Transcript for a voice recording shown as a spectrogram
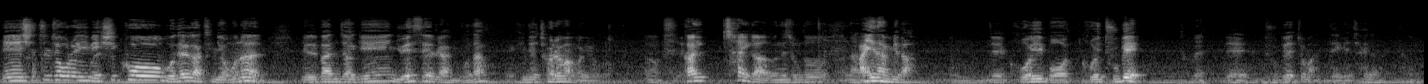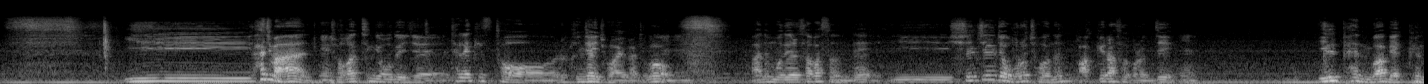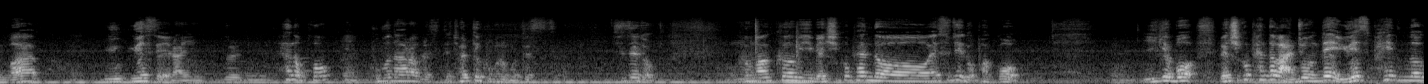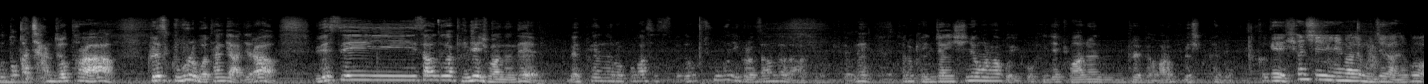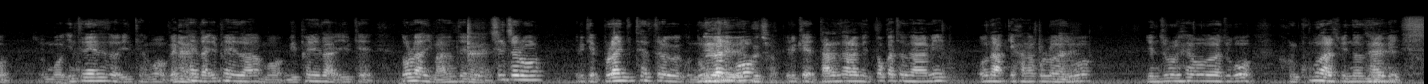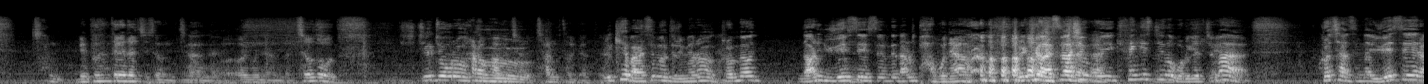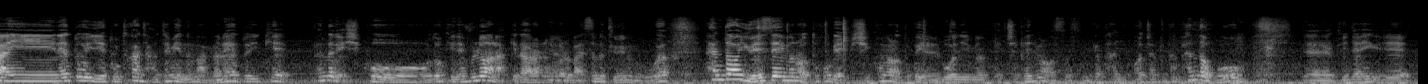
예, 실질적으로 이 멕시코 모델 같은 경우는 일반적인 USL보다 굉장히 저렴한 가격으로 어, 가격 차이가 어느 정도 나? 많이 납니다. 음, 예, 거의 뭐 거의 두 배, 두 배. 예, 두 배 좀 안 되게 차이가 납니다. 이 하지만 예. 저 같은 경우도 이제 텔레캐스터를 굉장히 좋아해가지고 예, 예. 많은 모델을 써봤었는데 이 실질적으로 저는 막귀라서 그런지 예. 1펜과 맥펜과 USA 라인을 음. 해놓고 예. 구분하라 그랬을 때 절대 구분을 못했었어요. 실질적으로. 음, 그만큼 이 멕시코 팬더의 수준이 높았고 음, 이게 뭐 멕시코 팬더가 안 좋은데 US 팬더도 똑같이 안 좋더라. 그래서 구분을 못한 게 아니라 USA 사운드가 굉장히 좋았는데 맥펜으로 뽑았었을 때도 충분히 그런 사운드가 나왔기 때문에 저는 굉장히 신용을 하고 있고 굉장히 좋아하는 브랜드가 바로 멕시코 팬더입니다. 그게 현실만의 문제가 아니고 뭐 인터넷에서 이렇게 뭐 웹펜이다, 1펜이다, 뭐 미펜이다 이렇게 논란이 많은데 네. 실제로 이렇게 블라인드 테스트라고 했고 눈 네, 가리고 그렇죠. 이렇게 다른 사람이 똑같은 사람이 어느 악기 하나 골라가지고 연주를 해가지고 그걸 구분할 수 있는 사람이 네. 참몇 퍼센트가 될지 저는 참 네, 네. 의문이 납니다. 저도 실질적으로 하라고 하면 그 잘, 잘못할 것 같아요. 이렇게 말씀을 드리면은 그러면 나는 USA 쓰는데 나는 바보냐 이렇게 말씀하시는 분이 생길지도 모르겠지만 그렇지 않습니다. USA 라인에 또 이게 독특한 장점이 있는 반면에 또 이렇게 팬더 멕시코도 굉장히 훌륭한 악기다라는 네. 걸 말씀을 드리는 거고요. 팬더 USA면 어떻고 멕시코면 어떻고 일본이면 재팬이면 어떻습니까? 다 어차피 다 팬더고 예, 굉장히 이게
